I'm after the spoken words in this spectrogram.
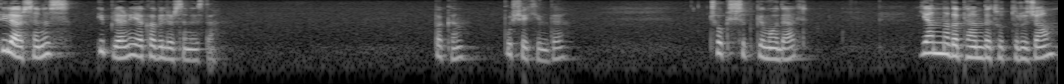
Dilerseniz iplerini yakabilirsiniz de. Bakın bu şekilde. Çok şık bir model. Yanına da pembe tutturacağım.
